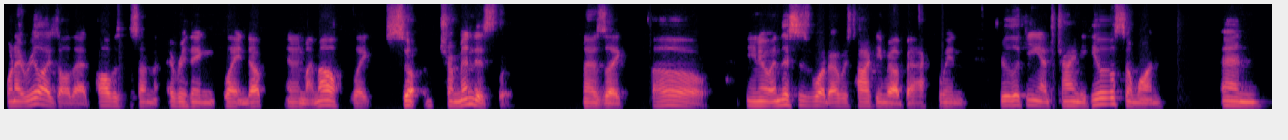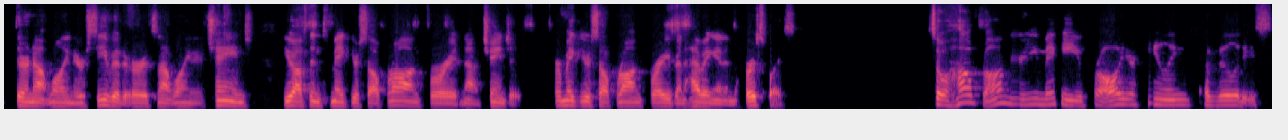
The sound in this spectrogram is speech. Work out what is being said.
when I realized all that, all of a sudden everything lightened up in my mouth like so tremendously. And I was like, oh, you know, and this is what I was talking about back when you're looking at trying to heal someone and they're not willing to receive it or it's not willing to change, you often make yourself wrong for it not changing or make yourself wrong for even having it in the first place. So, how wrong are you making you for all your healing abilities?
